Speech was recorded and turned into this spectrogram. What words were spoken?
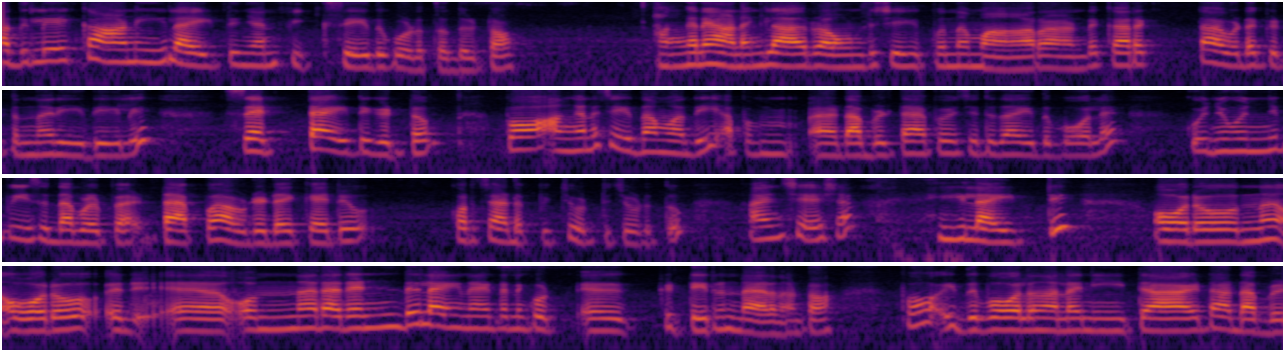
അതിലേക്കാണ് ഈ ലൈറ്റ് ഞാൻ ഫിക്സ് ചെയ്ത് കൊടുത്തത് കേട്ടോ അങ്ങനെയാണെങ്കിൽ ആ റൗണ്ട് ഷേപ്പ് നിന്ന് മാറാണ്ട് കറക്റ്റ് അവിടെ കിട്ടുന്ന രീതിയിൽ സെറ്റായിട്ട് കിട്ടും. അപ്പോൾ അങ്ങനെ ചെയ്താൽ മതി. അപ്പം ഡബിൾ ടാപ്പ് വെച്ചിട്ട് ഇതാ ഇതുപോലെ കുഞ്ഞു കുഞ്ഞു പീസ് ഡബിൾ ടാപ്പ് അവിടെ ഇവിടെയൊക്കെ ആയിട്ട് കുറച്ച് അടുപ്പിച്ച് ഒട്ടിച്ചു കൊടുത്തു. അതിന് ശേഷം ഈ ലൈറ്റ് ഓരോന്ന് ഓരോ ഒന്നര രണ്ട് ലൈനായിട്ട് എനിക്ക് കിട്ടിയിട്ടുണ്ടായിരുന്നു കേട്ടോ അപ്പോൾ ഇതുപോലെ നല്ല നീറ്റായിട്ട് ആ ഡബിൾ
